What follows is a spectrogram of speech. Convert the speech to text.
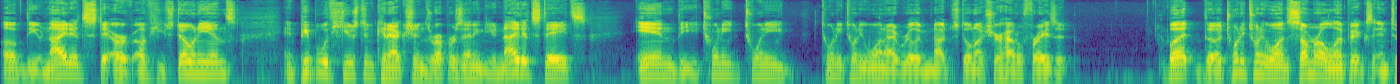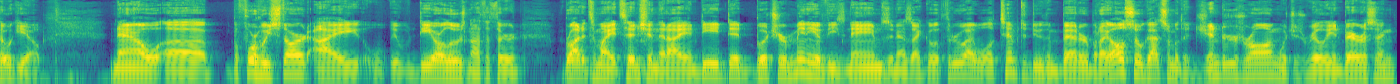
of the United States or of Houstonians and people with Houston connections representing the United States in the 2020 2021. I really am not still not sure how to phrase it, but the 2021 Summer Olympics in Tokyo. Now, uh, before we start, I Dr. Lewis, not the third, brought it to my attention that I indeed did butcher many of these names, and as I go through, I will attempt to do them better. But I also got some of the genders wrong, which is really embarrassing.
